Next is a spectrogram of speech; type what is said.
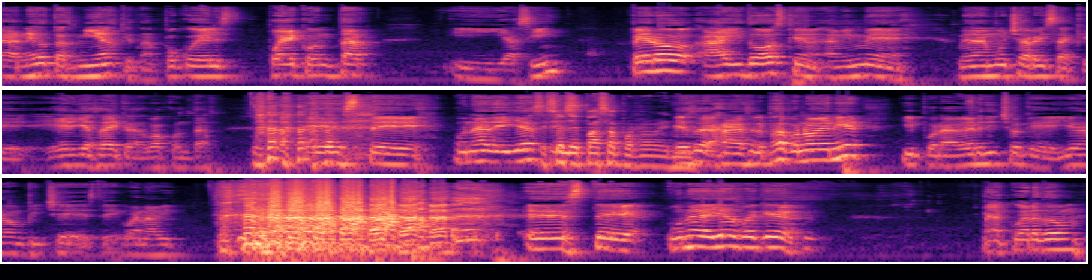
anécdotas mías que tampoco él puede contar. Y así. Pero hay dos que a mí me, me dan mucha risa que él ya sabe que las voy a contar. este, una de ellas Eso es- le pasa por no venir. eso, ajá, eso le pasa por no venir y por haber dicho que yo era un pinche este, wannabe. este, una de ellas fue que, me acuerdo,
